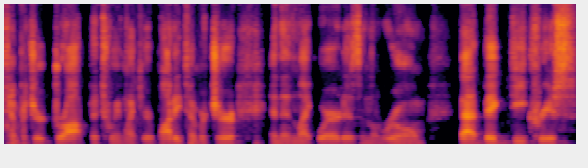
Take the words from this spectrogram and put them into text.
temperature drop between like your body temperature and then like where it is in the room. That big decrease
